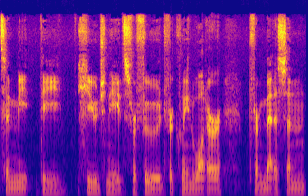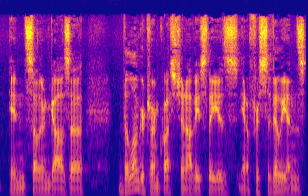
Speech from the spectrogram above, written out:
to meet the huge needs for food, for clean water, for medicine in southern Gaza. The longer term question, obviously, is you know for civilians,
